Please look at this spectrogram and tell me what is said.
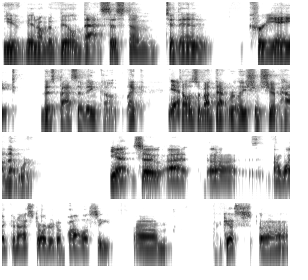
you've been able to build that system to then create this passive income. Like, yeah. tell us about that relationship, how that worked. Yeah, so uh, uh, my wife and I started a policy um, I guess uh,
